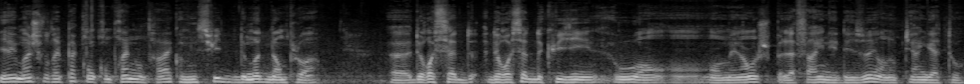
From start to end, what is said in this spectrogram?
Moi, je voudrais pas qu'on comprenne mon travail comme une suite de modes d'emploi, euh, de recettes, de cuisine où on, mélange la farine et des œufs et on obtient un gâteau.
